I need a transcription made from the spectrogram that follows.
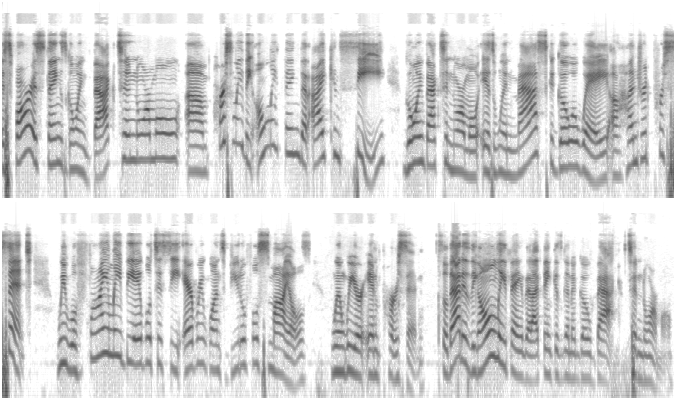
as far as things going back to normal, um, personally, the only thing that I can see going back to normal is when masks go away 100%, we will finally be able to see everyone's beautiful smiles when we are in person. So that is the only thing that I think is going to go back to normal.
